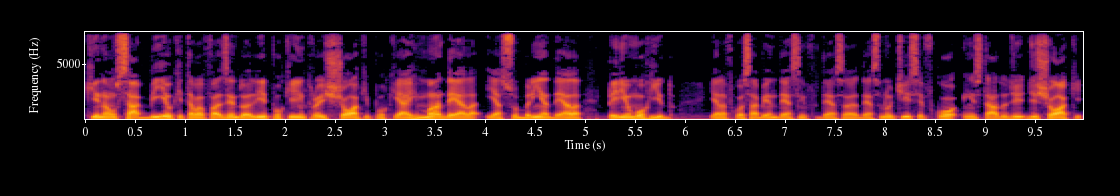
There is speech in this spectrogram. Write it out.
que não sabia o que estava fazendo ali porque entrou em choque porque a irmã dela e a sobrinha dela teriam morrido. E ela ficou sabendo dessa, dessa, dessa notícia e ficou em estado de, de choque.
